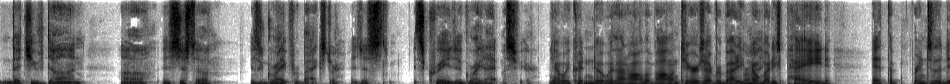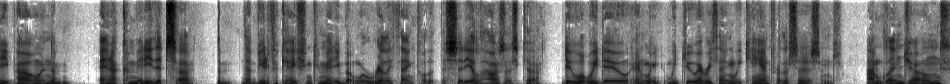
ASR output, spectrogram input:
that you've done uh, is just a is great for Baxter. It just it's created a great atmosphere. Yeah, we couldn't do it without all the volunteers. Everybody, Right. nobody's paid at the Friends of the Depot and the and a committee that's uh, the the beautification committee. But we're really thankful that the city allows us to do what we do, and we we do everything we can for the citizens. I'm Glenn Jones,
